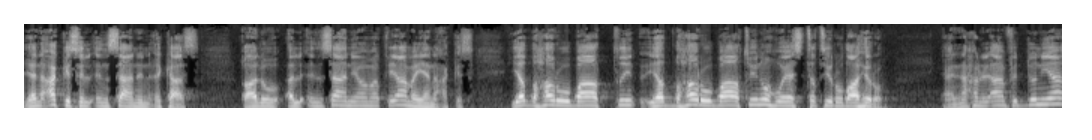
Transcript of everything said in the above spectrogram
ينعكس الإنسان انعكاس. قالوا الإنسان يوم القيامة ينعكس. يظهر باطن يظهر باطنه ويستتر ظاهره. يعني نحن الآن في الدنيا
